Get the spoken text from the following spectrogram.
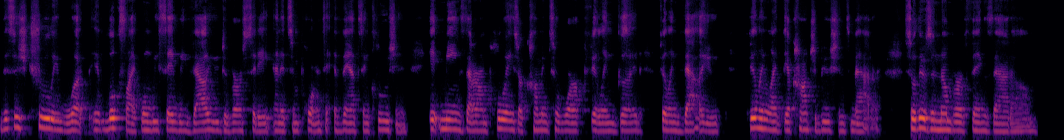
this is truly what it looks like when we say we value diversity and it's important to advance inclusion. It means that our employees are coming to work feeling good, feeling valued, feeling like their contributions matter. So there's a number of things that um,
